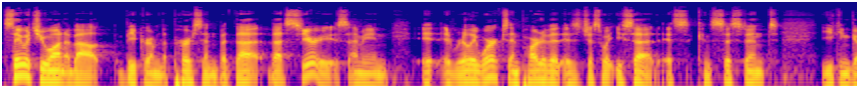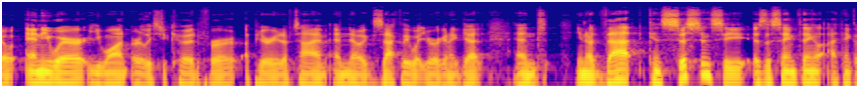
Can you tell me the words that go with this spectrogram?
say what you want about Bikram the person, but that that series, I mean, it, it really works. And part of it is just what you said. It's consistent. You can go anywhere you want, or at least you could for a period of time, and know exactly what you were going to get. And you know that consistency is the same thing I think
